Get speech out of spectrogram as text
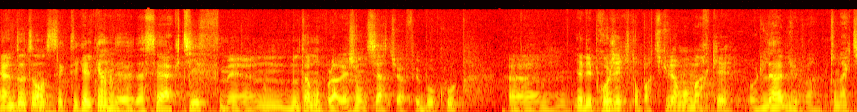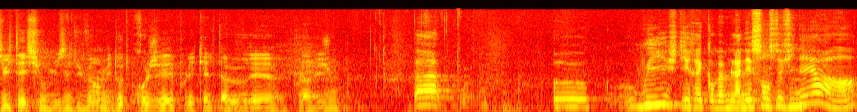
Et en temps, on sait que tu es quelqu'un d'assez actif, mais notamment pour la région de Sierre, tu as fait beaucoup. Euh, il y a des projets qui t'ont particulièrement marqué, au-delà du vin. Ton activité ici au musée du vin, mais d'autres projets pour lesquels tu as œuvré euh, pour la région? Bah, euh, Oui, je dirais quand même la naissance de Vinéa. Hein.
